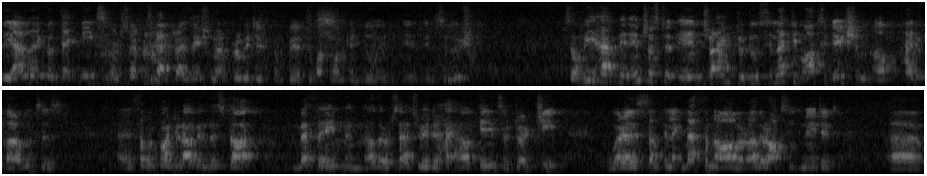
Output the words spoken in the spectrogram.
the analytical techniques for surface characterization are primitive compared to what one can do in, in, in, solution. So we have been interested in trying to do selective oxidation of hydrocarbons. As, as someone pointed out in this talk, methane and other saturated alkanes are dirt cheap, whereas something like methanol or other oxygenated uh,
